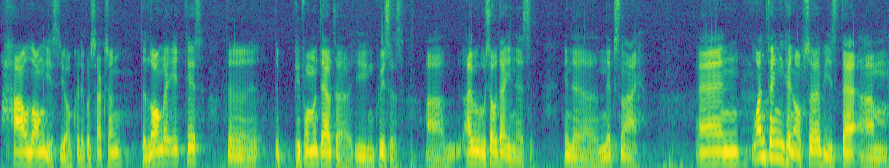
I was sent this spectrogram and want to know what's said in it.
how long is your critical section. The longer it is, the, the performance delta increases. Um, I will show that in, this, in the next slide. And one thing you can observe is that um,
